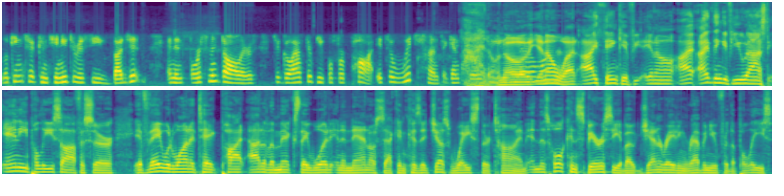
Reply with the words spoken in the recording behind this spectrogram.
looking to continue to receive budget and enforcement dollars to go after people for pot. It's a witch hunt against I don't know. You know what? I think if you know, I, I think if you asked any police officer if they would want to take pot out of the mix, they would in a nanosecond because it just wastes their time. And this whole conspiracy about generating revenue for the police,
